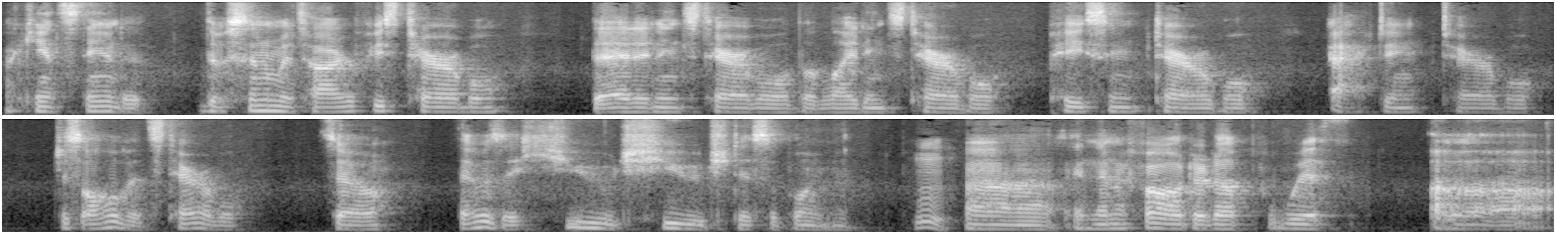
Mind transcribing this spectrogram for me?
I can't stand it. The cinematography's terrible, the editing's terrible, the lighting's terrible, pacing terrible, acting terrible. Just all of it's terrible. So that was a huge, huge disappointment. Uh, and then I followed it up with a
